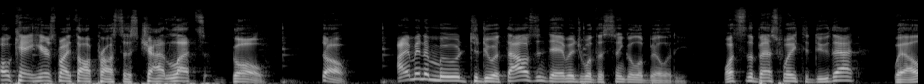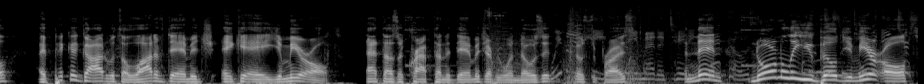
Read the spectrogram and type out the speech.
Okay, here's my thought process, chat. Let's go. So, I'm in a mood to do a thousand damage with a single ability. What's the best way to do that? Well, I pick a god with a lot of damage, aka Ymir alt. That does a crap ton of damage. Everyone knows it. No surprise. And then normally you build Ymir alt,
